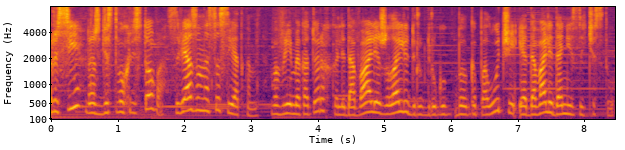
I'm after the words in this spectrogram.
На Руси Рождество Христово связано со святками, во время которых каледовали, желали друг другу благополучия и отдавали дань язычеству.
